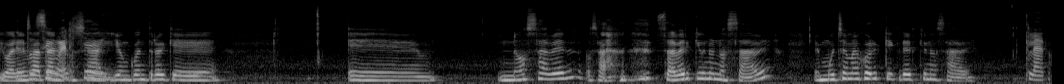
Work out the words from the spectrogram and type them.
Igual Entonces, es bacán. igual O sea, yo encuentro que eh, no saber, o sea, saber que uno no sabe es mucho mejor que creer que uno sabe. Claro.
